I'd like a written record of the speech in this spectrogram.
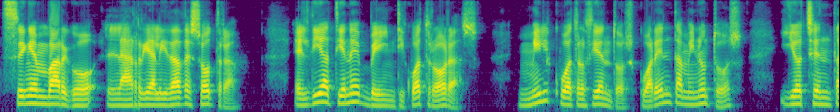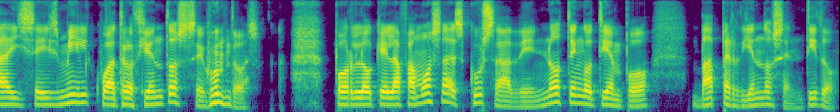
Sin embargo, la realidad es otra. El día tiene 24 horas, 1440 minutos y 86.400 segundos, por lo que la famosa excusa de no tengo tiempo va perdiendo sentido.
